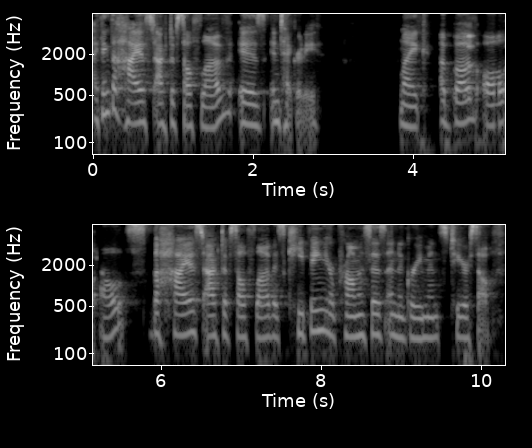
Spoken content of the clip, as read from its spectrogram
i think the highest act of self-love is integrity Like above all else, the highest act of self love is keeping your promises and agreements to yourself.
